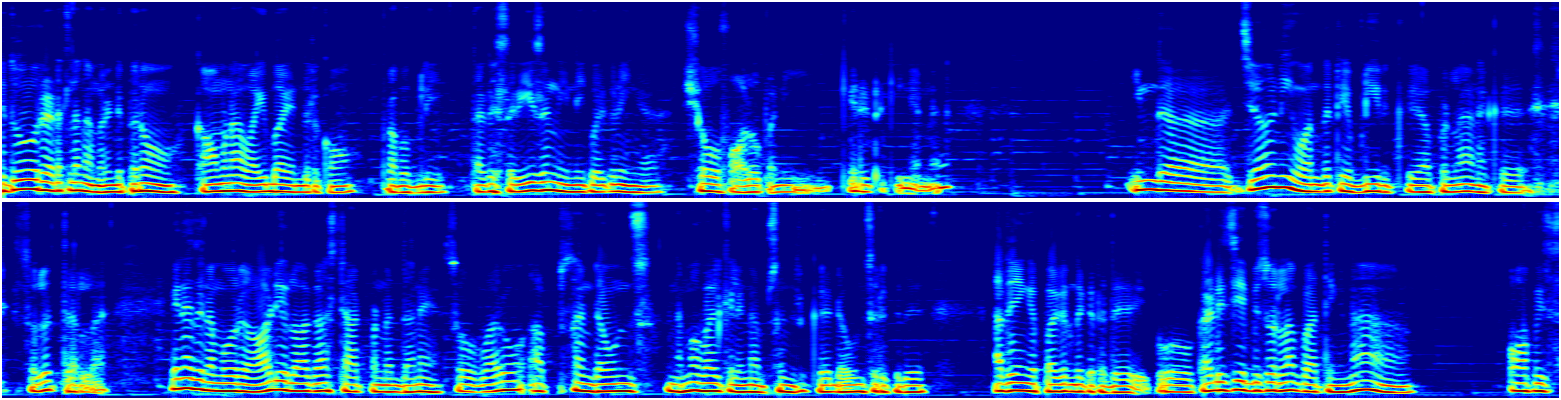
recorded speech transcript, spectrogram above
ஏதோ ஒரு இடத்துல நம்ம ரெண்டு பேரும் காமனாக வைபாக இருந்திருக்கோம். ப்ராபப்ளி தட் இஸ் ரீசன் இன்றைக்கி வரைக்கும் நீங்கள் ஷோவை ஃபாலோ பண்ணி கேட்டுட்ருக்கீங்கன்னு இந்த ஜேர்னி வந்துட்டு எப்படி இருக்குது அப்படின்லாம் எனக்கு சொல்ல தெரில ஏன்னா அது நம்ம ஒரு ஆடியோ லாகாக ஸ்டார்ட் பண்ணது தானே. ஸோ வரும் அப்ஸ் அண்ட் டவுன்ஸ் நம்ம வாழ்க்கையில் என்ன அப்ஸ் இருக்குது டவுன்ஸ் இருக்குது. அதை இங்கே பகிர்ந்துக்கிறது. இப்போது கடைசி எபிசோட்லாம் பார்த்தீங்கன்னா ஆஃபீஸ்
